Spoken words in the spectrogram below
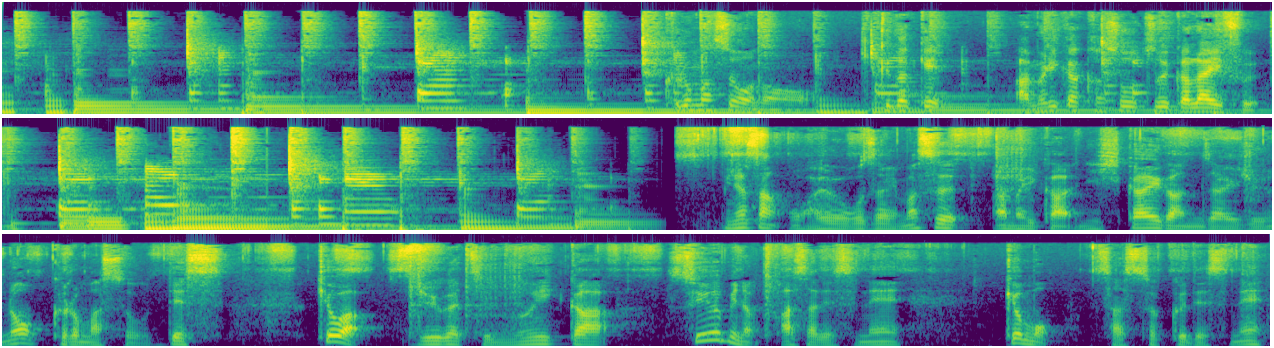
クロマスオの聞くだけアメリカ仮想通貨ライフ。皆さんおはようございます。アメリカ西海岸在住のクロマスオです。今日は10月6日水曜日の朝ですね。今日も早速ですね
